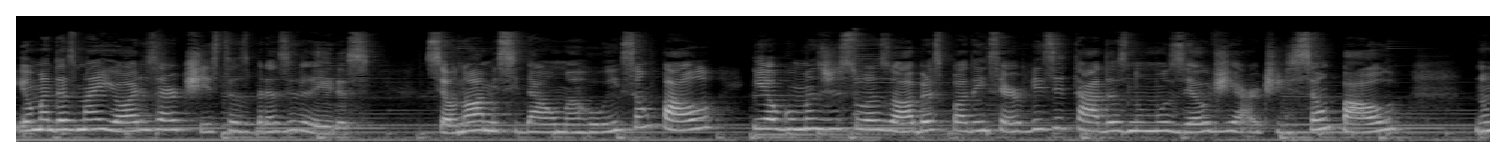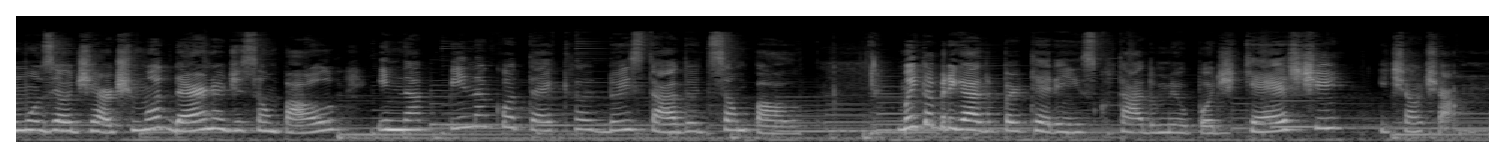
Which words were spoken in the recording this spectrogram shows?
e uma das maiores artistas brasileiras. Seu nome se dá a uma rua em São Paulo e algumas de suas obras podem ser visitadas no Museu de Arte de São Paulo, no Museu de Arte Moderna de São Paulo e na Pinacoteca do Estado de São Paulo. Muito obrigado por terem escutado o meu podcast e tchau, tchau.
